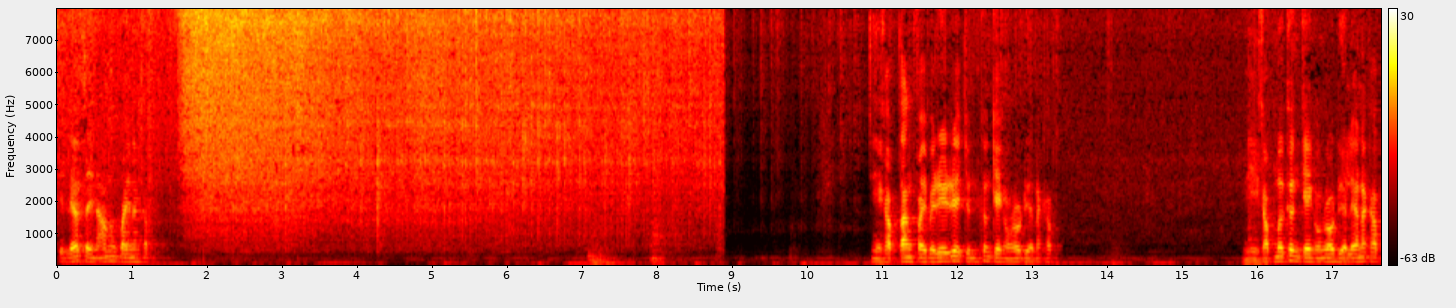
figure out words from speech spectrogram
เสร็จแล้วใส่น้ำลงไปนะครับ นี่ครับตั้งไฟไปเรื่อยๆจนเครื่องแกงของเราเดือดนะครับ นี่ครับเมื่อเครื่องแกงของเราเดือดแล้วนะครับ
